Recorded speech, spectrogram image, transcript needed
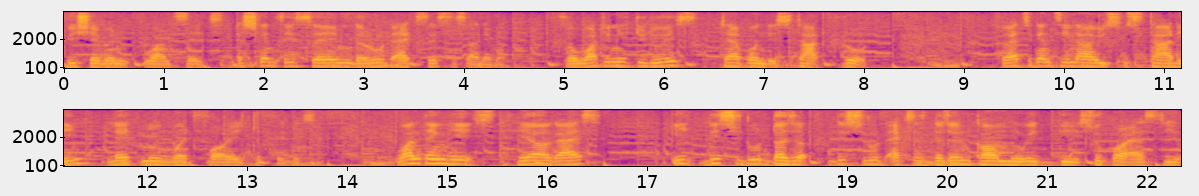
P716 as you can see same the root access is enabled so what you need to do is tap on the start root. So as you can see now it's starting. Let me wait for it to finish. One thing is here guys it this root does this root access doesn't come with the super SU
